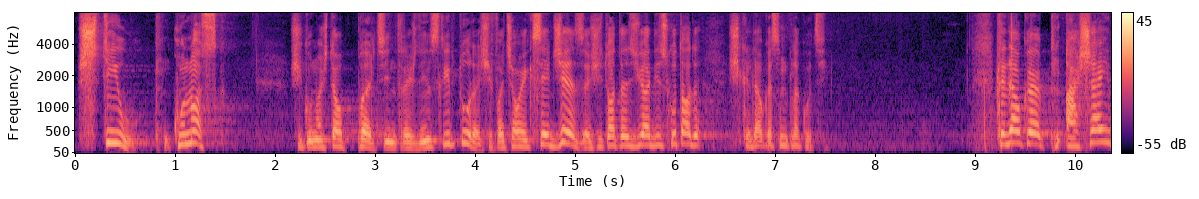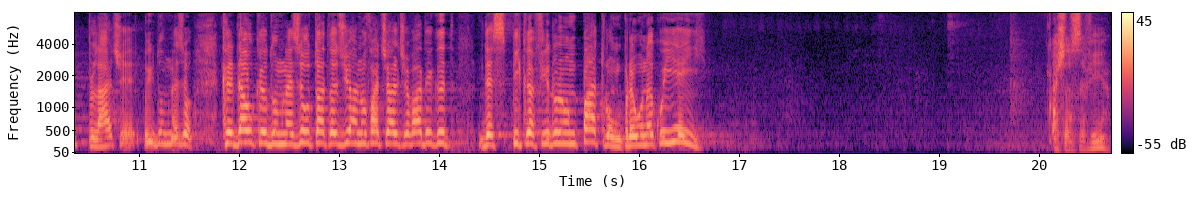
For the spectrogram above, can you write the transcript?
știu, cunosc și cunoșteau părți întregi din Scriptură și făceau exegeză și toată ziua discutau de... și credeau că sunt plăcuți. Credeau că așa îi place lui Dumnezeu. Credeau că Dumnezeu toată ziua nu face altceva decât despică firul în patru împreună cu ei. Așa să fie.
